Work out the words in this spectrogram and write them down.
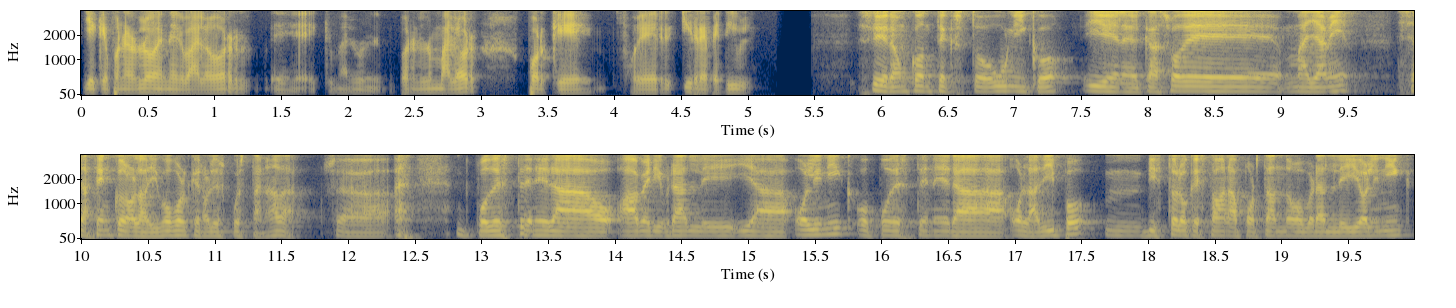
y hay que ponerlo en el valor, eh, ponerlo en valor porque fue irrepetible. Sí, era un contexto único y en el caso de Miami se hacen con Oladipo porque no les cuesta nada. O sea, puedes tener a Avery Bradley y a Olinik o puedes tener a Oladipo. Mm, visto lo que estaban aportando Bradley y Olinik,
